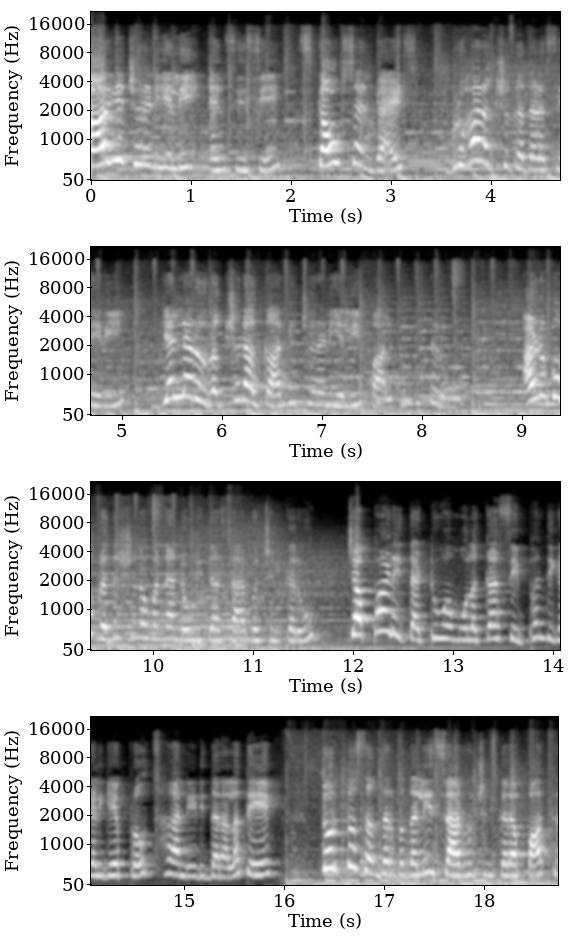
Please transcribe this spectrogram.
ಕಾರ್ಯಾಚರಣೆಯಲ್ಲಿ ಎನ್ಸಿಸಿ ಸ್ಕೌಟ್ಸ್ ಅಂಡ್ ಗೈಡ್ಸ್ ಗೃಹ ರಕ್ಷಕ ದಳ ಸೇರಿ ಎಲ್ಲರೂ ರಕ್ಷಣಾ ಕಾರ್ಯಾಚರಣೆಯಲ್ಲಿ ಪಾಲ್ಗೊಂಡಿದ್ದರು. ಅಣುಕು ಪ್ರದರ್ಶನವನ್ನ ನೋಡಿದ ಸಾರ್ವಜನಿಕರು ಚಪ್ಪಾಳಿ ತಟ್ಟುವ ಮೂಲಕ ಸಿಬ್ಬಂದಿಗಳಿಗೆ ಪ್ರೋತ್ಸಾಹ ನೀಡಿದರಲ್ಲದೆ ತುರ್ತು ಸಂದರ್ಭದಲ್ಲಿ ಸಾರ್ವಜನಿಕರ ಪಾತ್ರ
